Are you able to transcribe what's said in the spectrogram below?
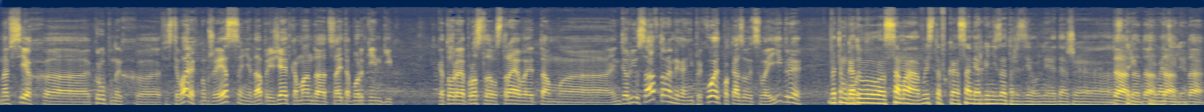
на всех э, крупных э, фестивалях, в том же Эссене, да, приезжает команда от сайта Board Game Geek, которая просто устраивает там э, интервью с авторами, они приходят, показывают свои игры. В этом Вот. году сама выставка, сами организаторы сделали, даже э, Да, стрим да, да, проводили. да, да.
